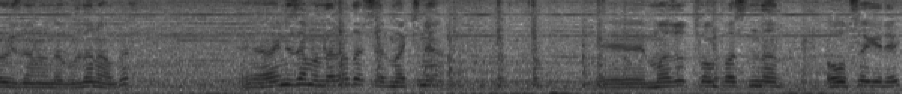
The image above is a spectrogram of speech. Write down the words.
O yüzden onu da buradan aldık. E, aynı zamanda arkadaşlar makine e, mazot pompasından olsa gerek.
